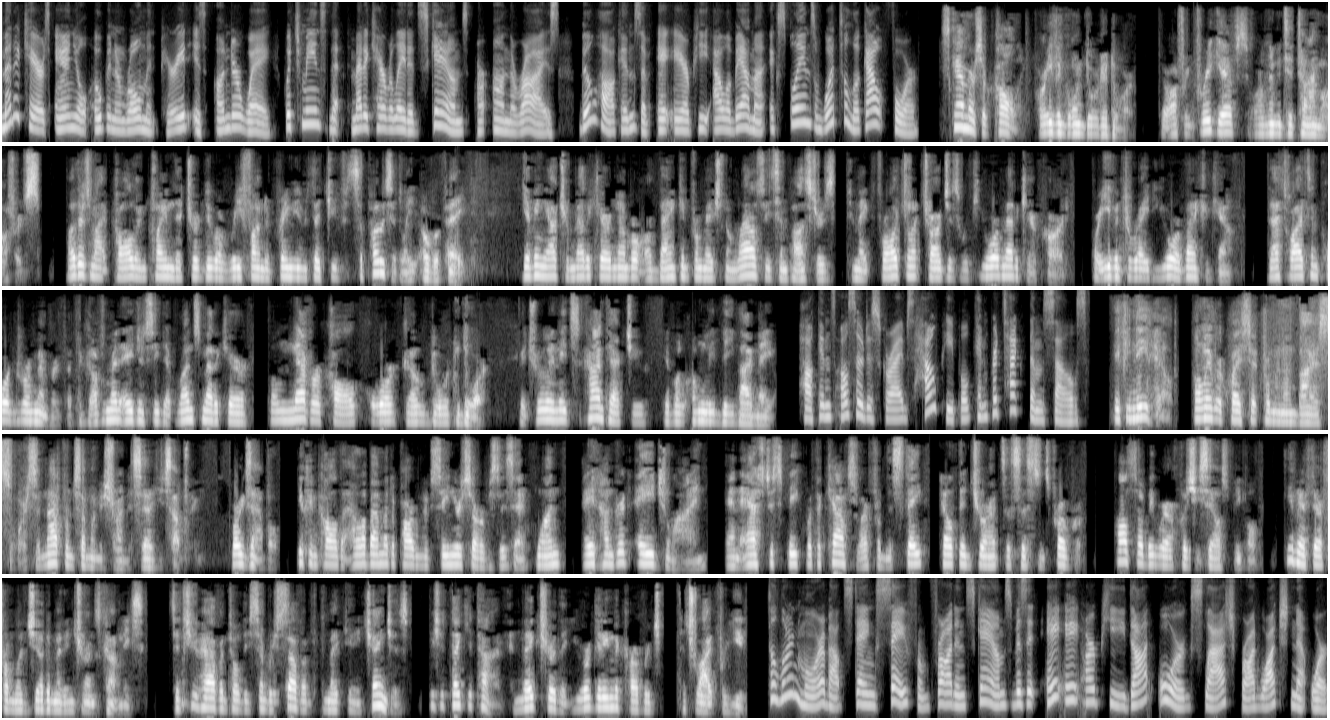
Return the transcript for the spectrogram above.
Medicare's annual open enrollment period is underway, which means that Medicare related scams are on the rise. Bill Hawkins of AARP Alabama explains what to look out for. Scammers are calling or even going door to door. They're offering free gifts or limited time offers. Others might call and claim that you're due a refund of premiums that you've supposedly overpaid. Giving out your Medicare number or bank information allows these imposters to make fraudulent charges with your Medicare card or even to raid your bank account. That's why it's important to remember that the government agency that runs Medicare will never call or go door to door. If it truly needs to contact you, it will only be by mail. Hawkins also describes how people can protect themselves. If you need help, only request it from an unbiased source and not from someone who's trying to sell you something. For example, you can call the Alabama Department of Senior Services at 1 800 AGE line and ask to speak with a counselor from the State Health Insurance Assistance Program. Also, beware of pushy salespeople, even if they're from legitimate insurance companies. Since you have until December 7th to make any changes, you should take your time and make sure that you are getting the coverage that's right for you. To learn more about staying safe from fraud and scams, visit aarp.org slash fraudwatchnetwork.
